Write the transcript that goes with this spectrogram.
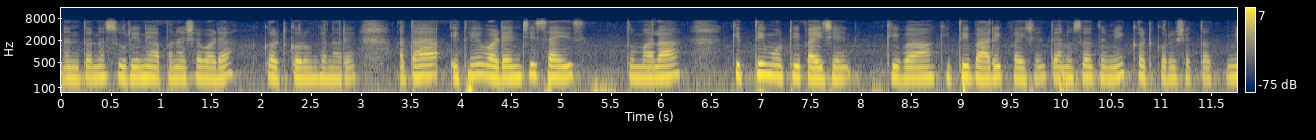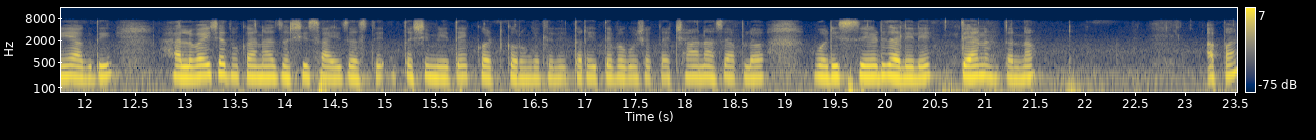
नंतरनं सुरीने आपण अशा वड्या कट करून घेणार आहे. आता इथे वड्यांची साईज तुम्हाला किती मोठी पाहिजे किंवा किती बारीक पाहिजे त्यानुसार तुम्ही कट करू शकतात. मी अगदी हलवाईच्या दुकानात जशी साईज असते तशी मी इथे कट करून घेतलेली तर इथे बघू शकता छान असं आपलं वडी सेट झालेले त्यानंतर ना आपण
